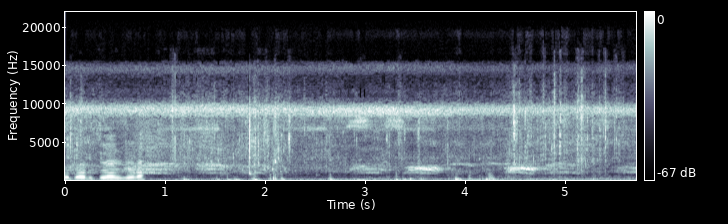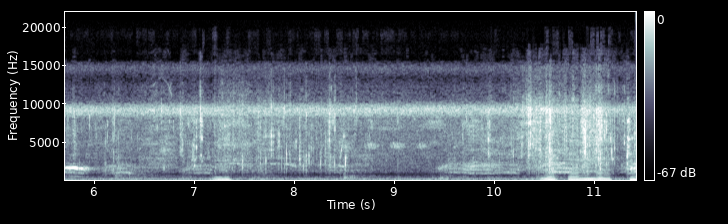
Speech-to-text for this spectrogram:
ഏറ്റവും അടുത്ത് കാണിച്ചേടാ. തൊണ്ണൂറ്റി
